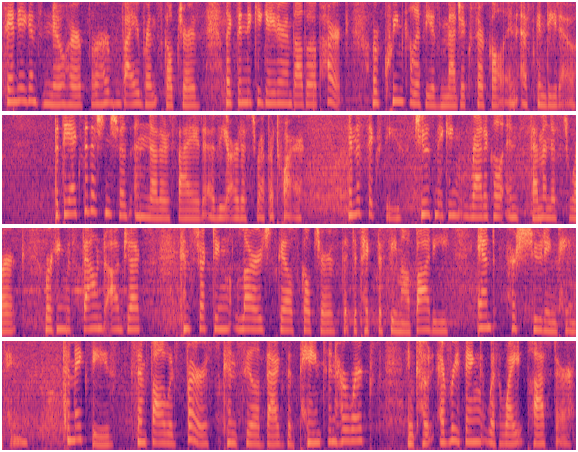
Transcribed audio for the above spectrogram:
San Diegans know her for her vibrant sculptures like the Nikigator in Balboa Park or Queen Califia's Magic Circle in Escondido. But the exhibition shows another side of the artist's repertoire. In the 60s, she was making radical and feminist work, working with found objects, constructing large scale sculptures that depict the female body, and her shooting paintings. To make these, Saint would first conceal bags of paint in her works and coat everything with white plaster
